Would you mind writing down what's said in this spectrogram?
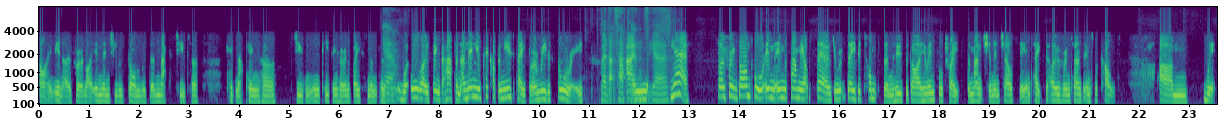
time, you know, for like, and then she was gone with the maths tutor kidnapping her student and keeping her in a basement. and Yeah. All those things that happen. And then you'll pick up a newspaper and read a story Where that's happened. And- yeah. yeah. So, for example, in, in the family upstairs, David Thompson, who's the guy who infiltrates the mansion in Chelsea and takes it over and turns it into a cult, um, which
